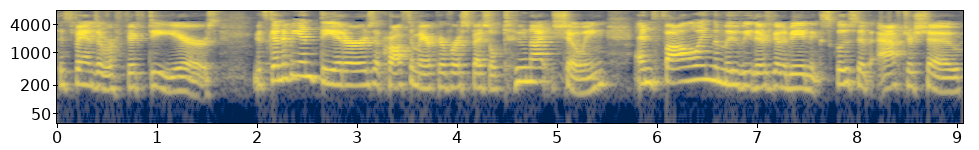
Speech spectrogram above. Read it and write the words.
that spans over 50 years. It's going to be in theaters across America for a special two night showing. And following the movie, there's going to be an exclusive after show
